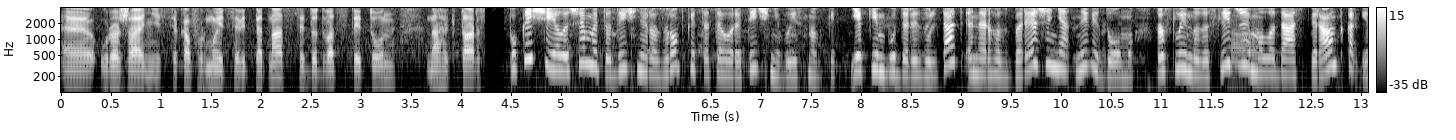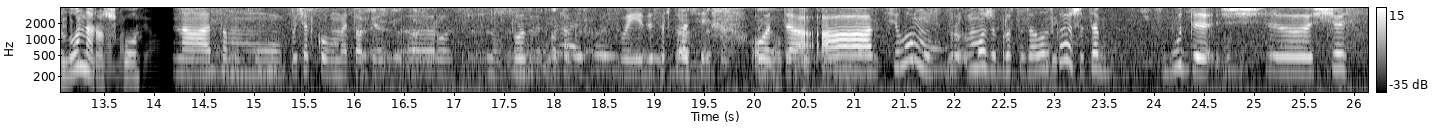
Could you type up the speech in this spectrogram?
е, урожайність, яка формується від 15 до 20 тонн на гектар. Поки що є лише методичні розробки та теоретичні висновки. Яким буде результат енергозбереження, невідомо. Рослину досліджує молода аспірантка Ілона Рожко. На самому початковому етапі е, ну, розвитку так, своєї дисертації. От, а- в цілому можу просто загалом сказати, що це буде щось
